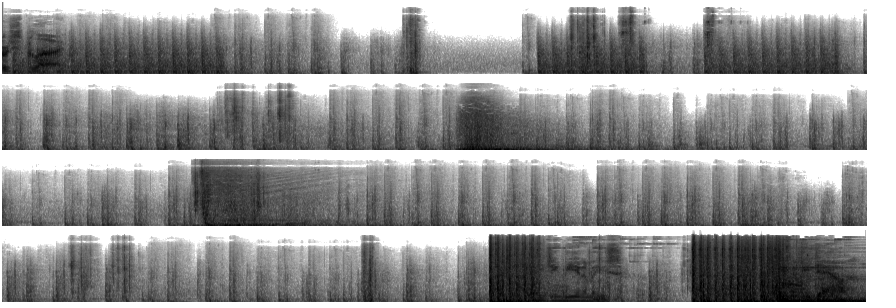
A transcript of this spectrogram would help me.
First Blood. The enemies. Enemy down.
